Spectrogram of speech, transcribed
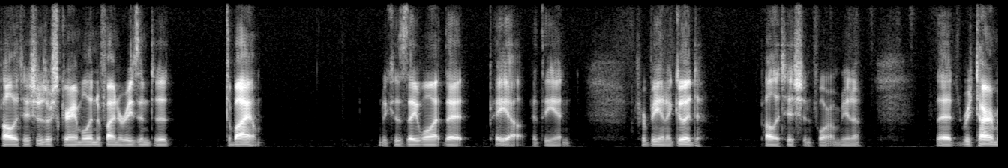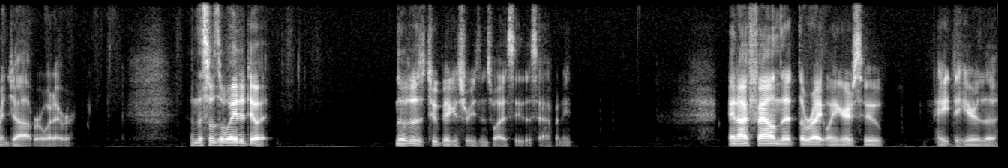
politicians are scrambling to find a reason to to buy them because they want that payout at the end for being a good politician for them, you know, that retirement job or whatever. And this was a way to do it. Those are the two biggest reasons why I see this happening. And I found that the right wingers who hate to hear the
